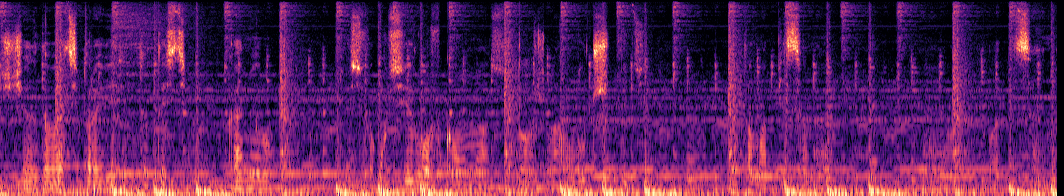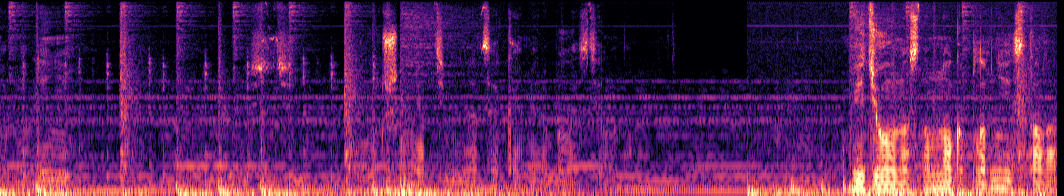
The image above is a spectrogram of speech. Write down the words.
Сейчас давайте проверим, затестим камеру. То есть фокусировка у нас должна лучше быть. Там описано описании Видео у нас намного плавнее стало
